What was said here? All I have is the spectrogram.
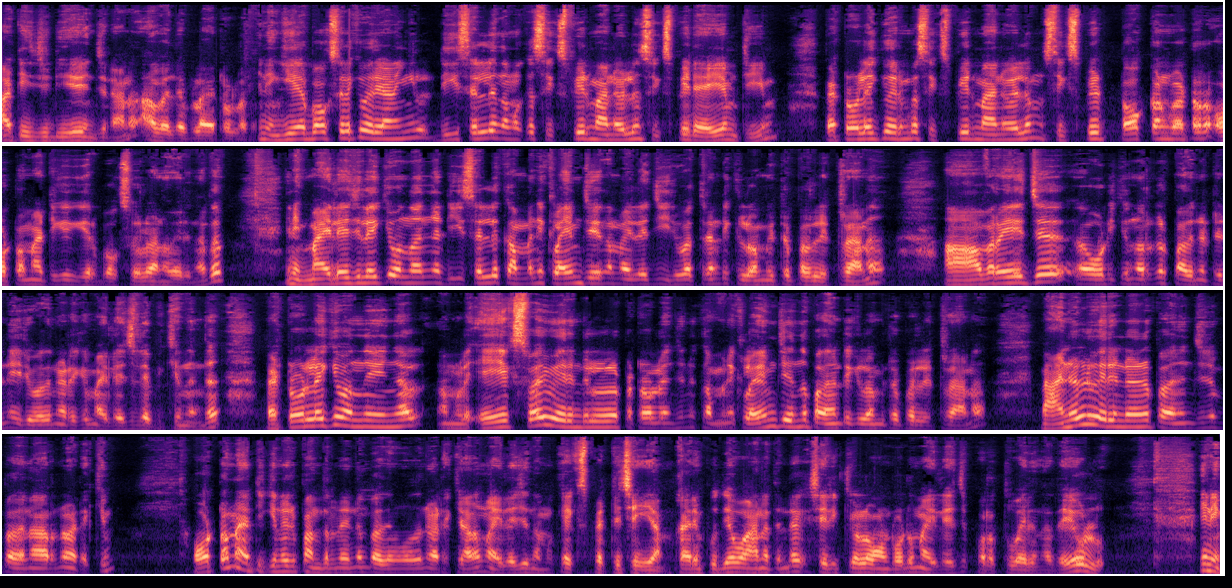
ആ ടി ജി ഡി എഞ്ചിനാണ് അവൈലബിൾ ആയിട്ടുള്ളത്. ഇനി ഗിയർ ബോക്സിലേക്ക് വരികയാണെങ്കിൽ ഡീസലിൽ നമുക്ക് സിക്സ് സ്പീഡ് മാനുവലും സിക്സ് സ്പീഡ് എ എം ടിയും പെട്രോളിലേക്ക് വരുമ്പോൾ six speed മാനുവലും six speed torque converter automatic gear ബോക്സുകളാണ് വരുന്നത്. ഇനി മൈലേജിലേക്ക് വന്നു കഴിഞ്ഞാൽ ഡീസലിൽ കമ്പനി ക്ലെയിം ചെയ്യുന്ന മൈലേജ് ഇരുപത്തിരണ്ട് കിലോമീറ്റർ പെർ ലിറ്റർ ആണ്. ആവറേജ് ഓടിക്കുന്നവർക്ക് പതിനെട്ടിന് ഇരുപതിന് ഇടയ്ക്ക് മൈലേജ് ലഭിക്കുന്നുണ്ട്. പെട്രോളിലേക്ക് വന്നു കഴിഞ്ഞാൽ നമ്മൾ എ എക്സ് ഫൈവ് വേരിയന്റിലുള്ള പെട്രോൾ എഞ്ചിന് കമ്പനി ക്ലെയിം ചെയ്യുന്നത് പതിനെട്ട് കിലോമീറ്റർ പെർ ലിറ്റർ ആണ്. മാനുവൽ വേരിയന്റിന് പതിനഞ്ചിനും പതിനാറിനും അടയ്ക്കും ഓട്ടോമാറ്റിക്കിന് ഒരു പന്ത്രണ്ടിനും പതിമൂന്നിനും ഇടയ്ക്കാണ് മൈലേജ് നമുക്ക് എക്സ്പെക്ട് ചെയ്യാം. കാര്യം പുതിയ വാഹനത്തിന്റെ ശരിക്കുള്ള ഓൺ റോഡ് മൈലേജ് പുറത്തു വരുന്നതേ ഉള്ളൂ. ഇനി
